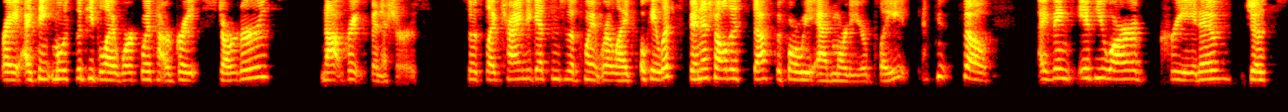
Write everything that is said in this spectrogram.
right i think most of the people i work with are great starters not great finishers. So it's like trying to get them to the point where like, okay, let's finish all this stuff before we add more to your plate. so I think if you are creative, just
